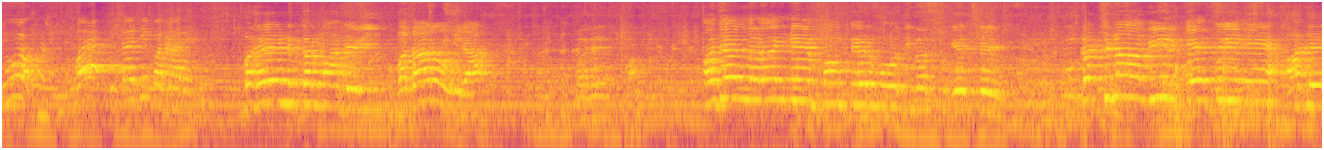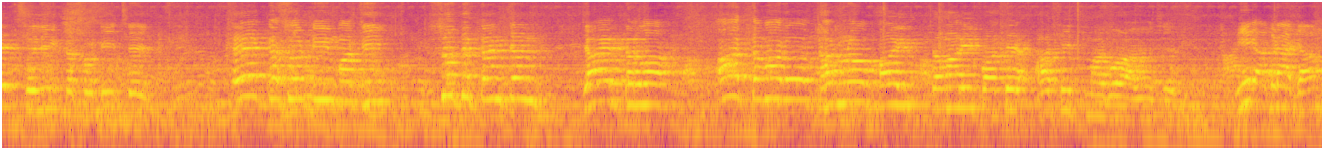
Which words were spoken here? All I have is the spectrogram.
જુઓ મારા પિતાજી પધારે બહેન કર્મા દેવી. વધારો વીરા. આજે લડાઈને બોતેરમો દિવસ ઉગે છે. કચ્છના વીર કેસરીને આજે છેલ્લી કસોટી છે. એ કસોટીમાંથી શુદ્ધ કંચન જાહેર કરવા આ તમારો ધર્મનો ભાઈ તમારી પાસે આશીષ માંગવા આવ્યો છે. વીર અગ્રજામ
